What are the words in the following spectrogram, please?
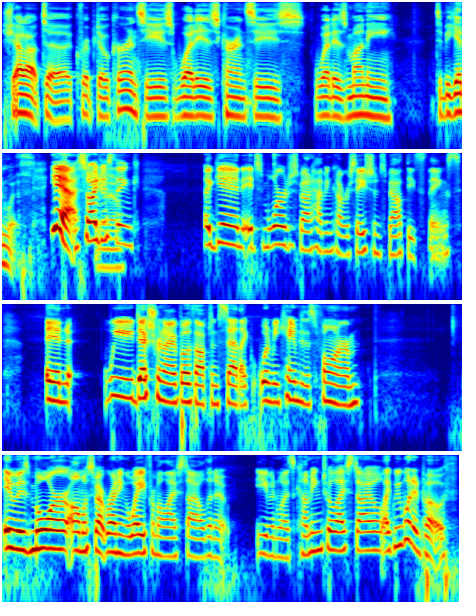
shout out to cryptocurrencies. What is currencies? What is money to begin with? yeah so i You just know? think again it's more just about having conversations about these things and we dexter and i have both often said like when we came to this farm it was more almost about running away from a lifestyle than it even was coming to a lifestyle. Like we wanted both,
